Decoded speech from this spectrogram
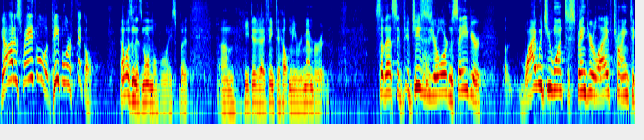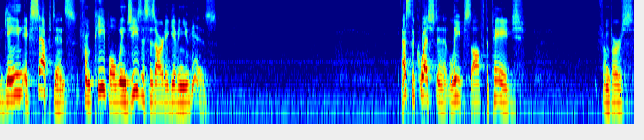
God is faithful, but people are fickle. That wasn't his normal voice, but um, he did it, I think, to help me remember it. So that's if, if Jesus is your Lord and Savior, why would you want to spend your life trying to gain acceptance from people when Jesus has already given you his? That's the question that leaps off the page from verse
